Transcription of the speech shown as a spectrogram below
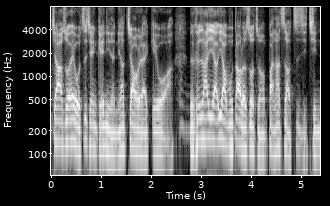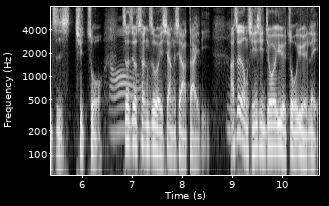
叫他说：“哎，我之前给你的，你要交回来给我啊。”那可是他要要不到的时候怎么办？他只好自己亲自去做，这就称之为向下代理啊。这种情形就会越做越累。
